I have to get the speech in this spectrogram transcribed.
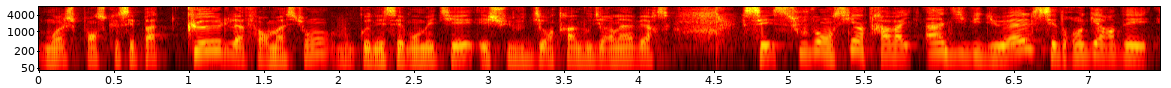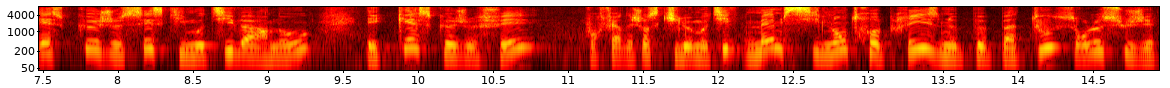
Moi, je pense que c'est pas que de la formation. Vous connaissez mon métier et je suis en train de vous dire l'inverse. C'est souvent aussi un travail individuel, c'est de regarder est-ce que je sais ce qui motive Arnaud et qu'est-ce que je fais pour faire des choses qui le motivent, même si l'entreprise ne peut pas tout sur le sujet.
